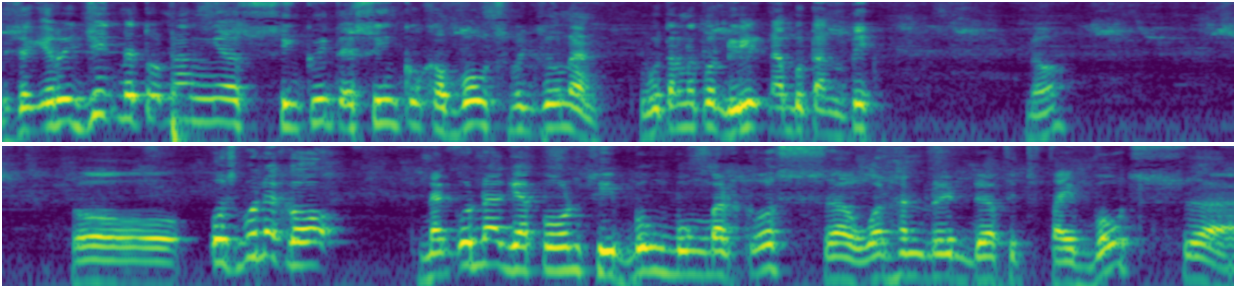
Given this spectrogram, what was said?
Bisag i-reject na to ng uh, 55 ka votes magsunan. Butang na to, dili na butante. No? So, usbo na ko, nag-una gyapon si Bongbong Marcos sa uh, 155 votes. Uh,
